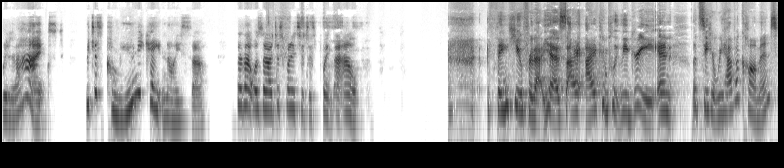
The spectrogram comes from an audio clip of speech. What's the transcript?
relaxed, we just communicate nicer. So that was, I just wanted to just point that out. Thank you for that. Yes, I, I completely agree. And let's see here. We have a comment.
